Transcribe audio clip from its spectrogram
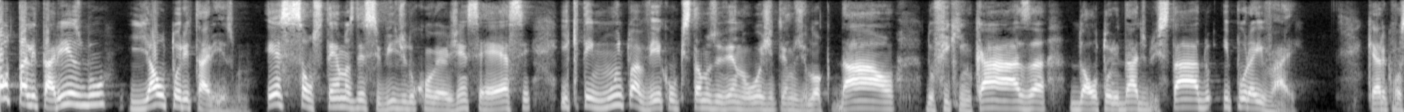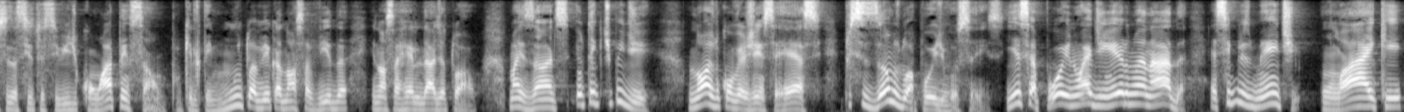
Totalitarismo e autoritarismo. Esses são os temas desse vídeo do Convergência S e que tem muito a ver com o que estamos vivendo hoje em termos de lockdown, do fique em casa, da autoridade do Estado e por aí vai. Quero que vocês assistam esse vídeo com atenção, porque ele tem muito a ver com a nossa vida e nossa realidade atual. Mas antes, eu tenho que te pedir. Nós do Convergência S precisamos do apoio de vocês. E esse apoio não é dinheiro, não é nada. É simplesmente um like,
